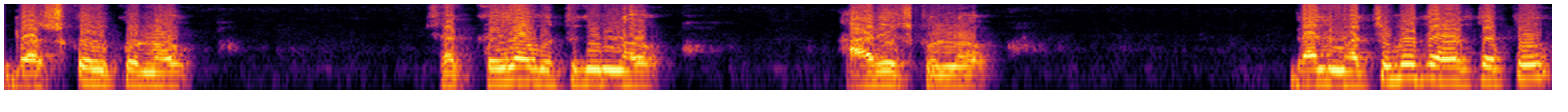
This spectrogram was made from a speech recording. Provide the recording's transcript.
డ్రెస్ కొనుక్కున్నావు. చక్కగా ఉతుకున్నావు. ఆరేసుకున్నావు. దాన్ని మర్చిపోతే ఎవరు తప్పు?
